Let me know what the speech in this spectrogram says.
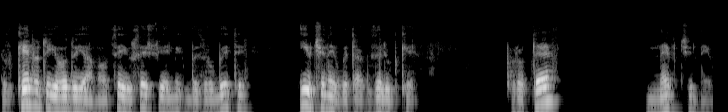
Вкинути його до ями, оце і усе, що я міг би зробити, і вчинив би так залюбки. Проте не вчинив.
